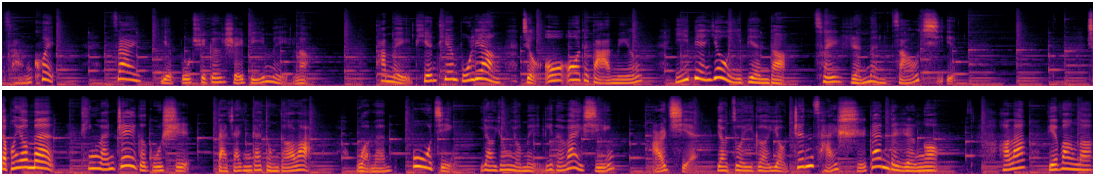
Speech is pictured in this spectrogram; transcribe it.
惭愧。再也不去跟谁比美了。他每天天不亮就喔喔的打鸣，一遍又一遍的催人们早起。小朋友们，听完这个故事，大家应该懂得了。我们不仅要拥有美丽的外形，而且要做一个有真才实干的人哦。好啦，别忘了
